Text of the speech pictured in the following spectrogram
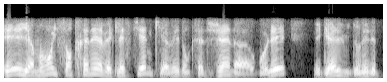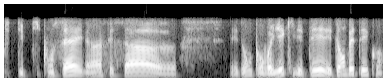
Et il y a un moment, il s'entraînait avec Lestienne qui avait donc cette gêne euh, au mollet, et Gaël lui donnait des petits, des petits conseils, ah, fais ça. euh, et donc on voyait qu'il était, il était embêté, quoi.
